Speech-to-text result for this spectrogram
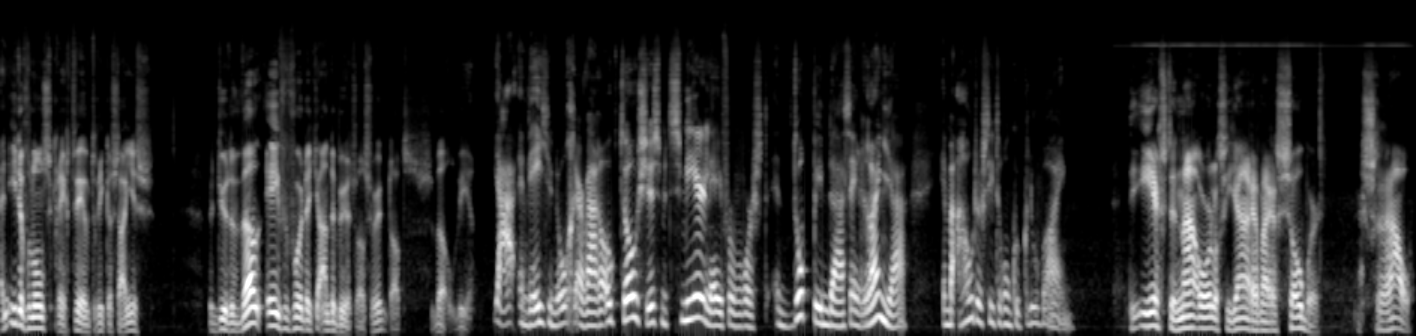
en ieder van ons kreeg twee of drie kastanjes. Het duurde wel even voordat je aan de beurt was, hoor. Dat wel weer. Ja, en weet je nog, er waren ook toastjes met smeerleverworst en doppinda's en ranja. En mijn ouders die dronken glühwein. De eerste naoorlogse jaren waren sober en schraal.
